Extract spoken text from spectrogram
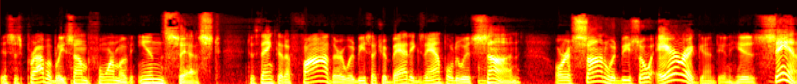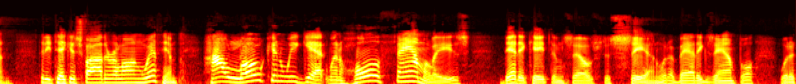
This is probably some form of incest to think that a father would be such a bad example to his mm. son, or a son would be so arrogant in his sin that he'd take his father along with him. How low can we get when whole families dedicate themselves to sin? What a bad example. What a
